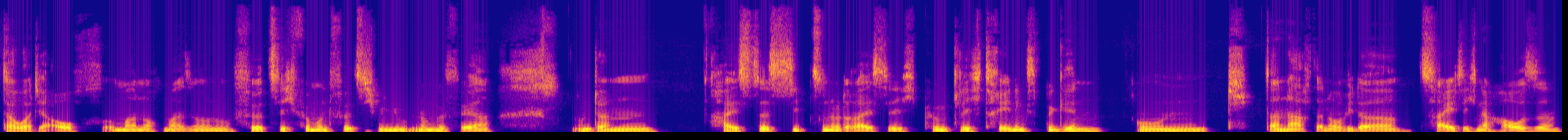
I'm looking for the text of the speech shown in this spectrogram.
Dauert ja auch immer noch mal so 40, 45 Minuten ungefähr. Und dann heißt es 17.30 Uhr pünktlich Trainingsbeginn und danach dann auch wieder zeitig nach Hause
